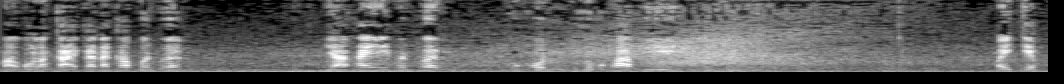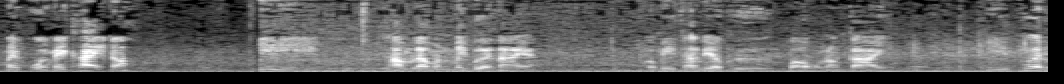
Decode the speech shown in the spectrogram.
มาออกกำลังกายกันนะครับเพื่อนๆ อยากให้เพื่อนๆ ทุกคนสุขภาพดี ไม่เจ็บไม่ป่วยไม่ไข้เนาะที่ทำแล้วมันไม่เบื่อหน่ายอะก็มีทางเดียวคือมาออกกำลังกาย มีเพื่อน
